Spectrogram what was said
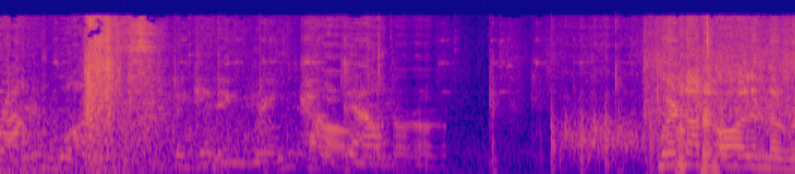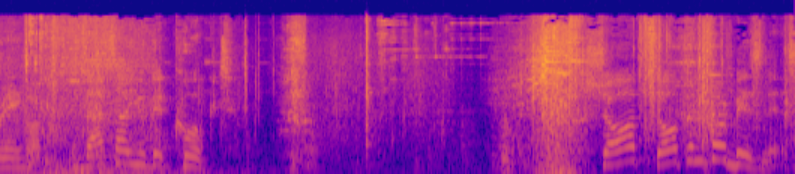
Round one. Beginning ring countdown. We're Okay. not all in the ring. That's how you get cooked. Shops open for business.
